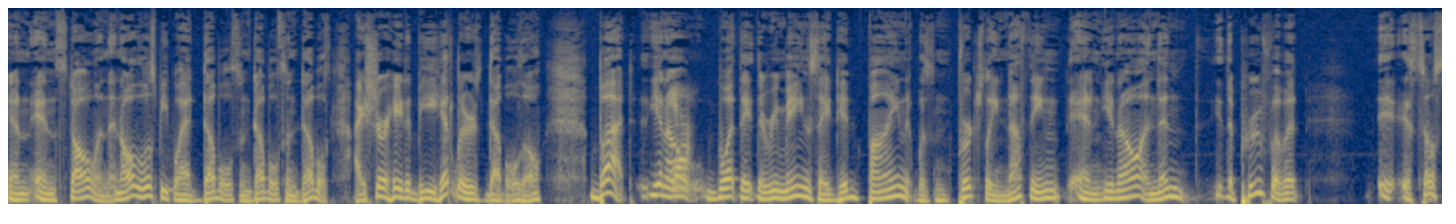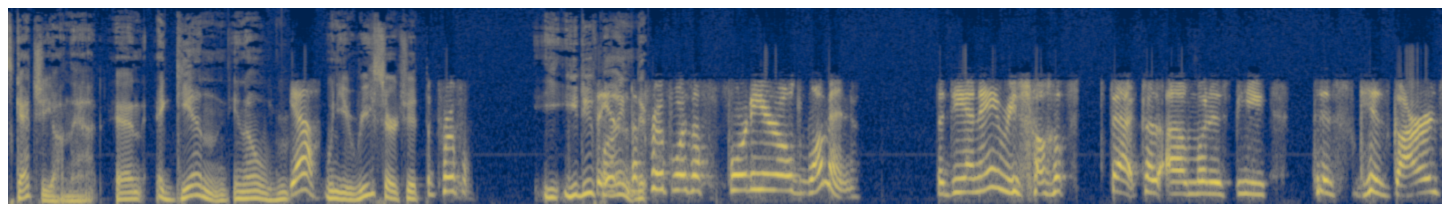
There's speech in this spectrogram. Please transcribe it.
and and Stalin and all those people had doubles and doubles and doubles. I sure hate to be Hitler's double though, but you know yeah. what they the remains they did find it was virtually nothing, and you know, and then the proof of it is so sketchy on that. And again, you know, yeah, when you research it, the proof you, do the, find the that, proof was a 40 year old woman. The DNA results that um, when his he his his guards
